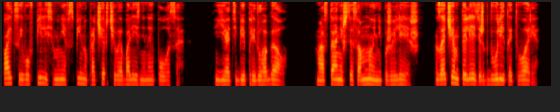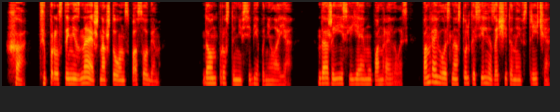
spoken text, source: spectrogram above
Пальцы его впились мне в спину, прочерчивая болезненные полосы. «Я тебе предлагал. Останешься со мной, не пожалеешь. Зачем ты лезешь к двуликой твари? Ха, ты просто не знаешь, на что он способен. Да он просто не в себе, поняла я. Даже если я ему понравилась, понравилась настолько сильно засчитанная встреча,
